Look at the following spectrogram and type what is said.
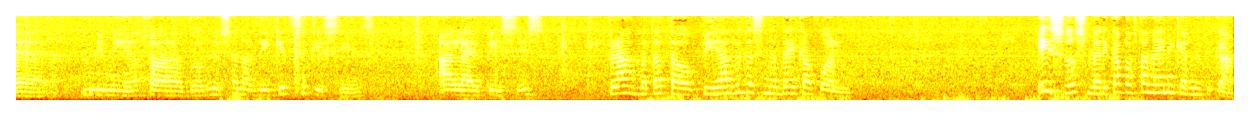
ε, μνημεία, θα μπορούσε να δει και τις εκκλησίες, αλλά επίσης πράγματα τα οποία δεν τα συναντάει κάπου αλλού. Ίσως μερικά από αυτά να είναι και αρνητικά.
